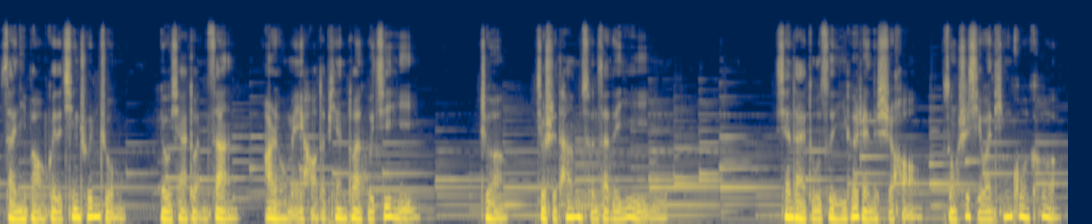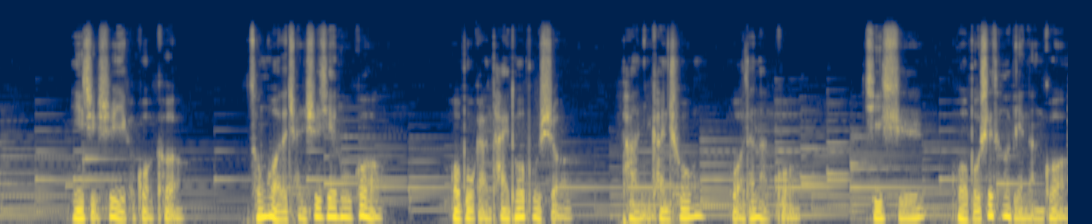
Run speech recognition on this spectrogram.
在你宝贵的青春中留下短暂而又美好的片段和记忆，这就是他们存在的意义。现在独自一个人的时候，总是喜欢听过客。你只是一个过客，从我的全世界路过，我不敢太多不舍，怕你看出我的难过。其实我不是特别难过，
